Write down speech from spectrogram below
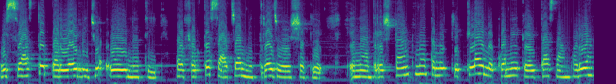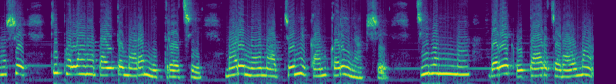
વિશ્વાસ તો પર્યાય બીજું કોઈ નથી, પણ ફક્ત સાચા મિત્ર જ હોઈ શકે. એના દ્રષ્ટાંતમાં તમે કેટલાય લોકોને કહેતા સાંભળ્યા હશે કે ફલાણા ભાઈ તો મારા મિત્ર છે, મારું નામ આપજો ને કામ કરી નાખશે. જીવનમાં દરેક ઉતાર ચઢાવમાં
